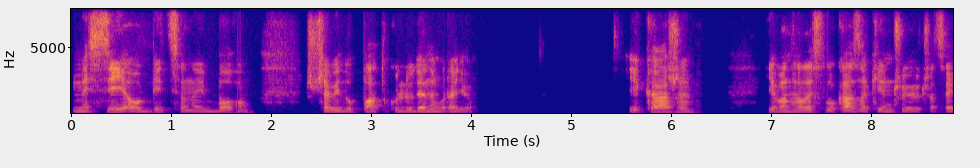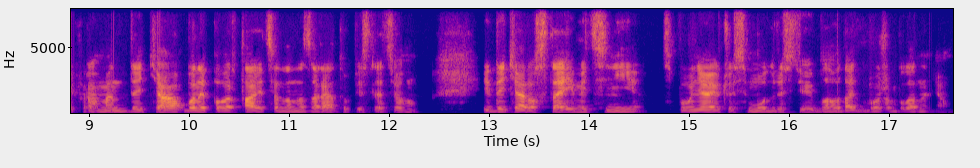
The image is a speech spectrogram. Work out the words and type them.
Месія обіцяний Богом ще від упадку людини в раю. І каже Євангелист Лука, закінчуючи цей фрагмент дитя, вони повертаються до Назарету після цього, і дитя росте і міцніє, сповняючись мудрістю, і благодать Божа була на ньому.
